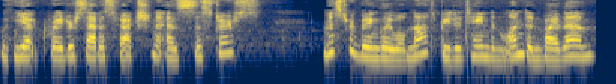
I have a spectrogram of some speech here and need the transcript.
with yet greater satisfaction as sisters? Mr. Bingley will not be detained in London by them.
